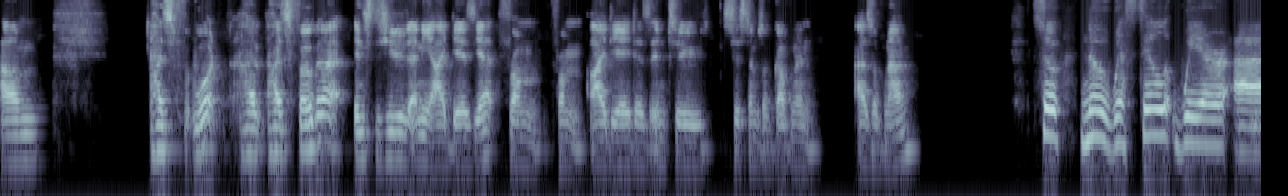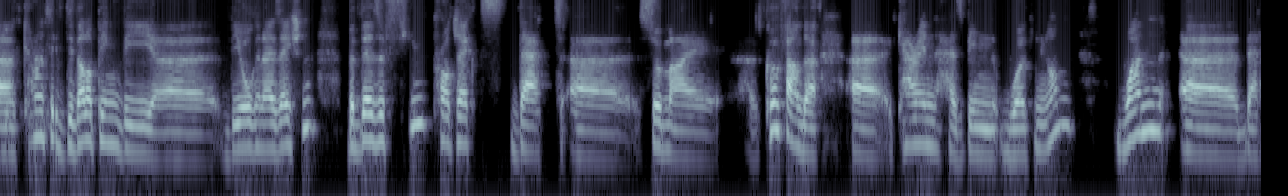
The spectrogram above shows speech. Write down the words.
Um, has what has FOGA instituted any ideas yet from from ideators into systems of government as of now? So no, we're still we're uh, currently developing the uh, the organization, but there's a few projects that uh, so my uh, co-founder uh, Karin has been working on. One uh, that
